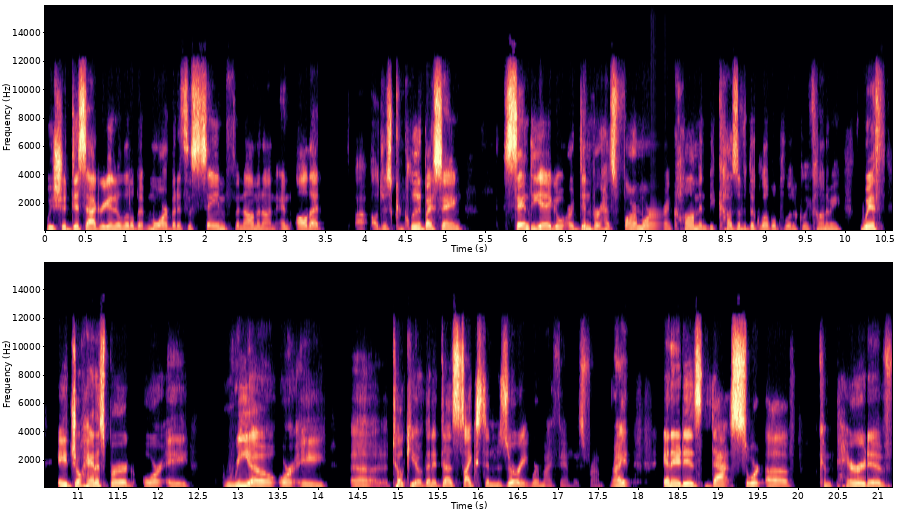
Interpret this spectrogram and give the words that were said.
we should disaggregate a little bit more, but it's the same phenomenon. And all that, uh, I'll just conclude by saying San Diego or Denver has far more in common because of the global political economy with a Johannesburg or a Rio or a uh, Tokyo than it does Sikeston, Missouri, where my family's from, right? And it is that sort of comparative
